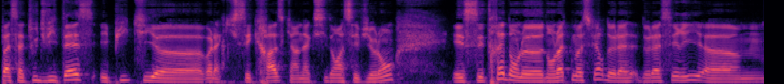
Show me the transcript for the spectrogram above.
passe à toute vitesse, et puis qui, voilà, qui s'écrase, qui a un accident assez violent. Et c'est très dans le dans l'atmosphère de la de la série. Euh,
